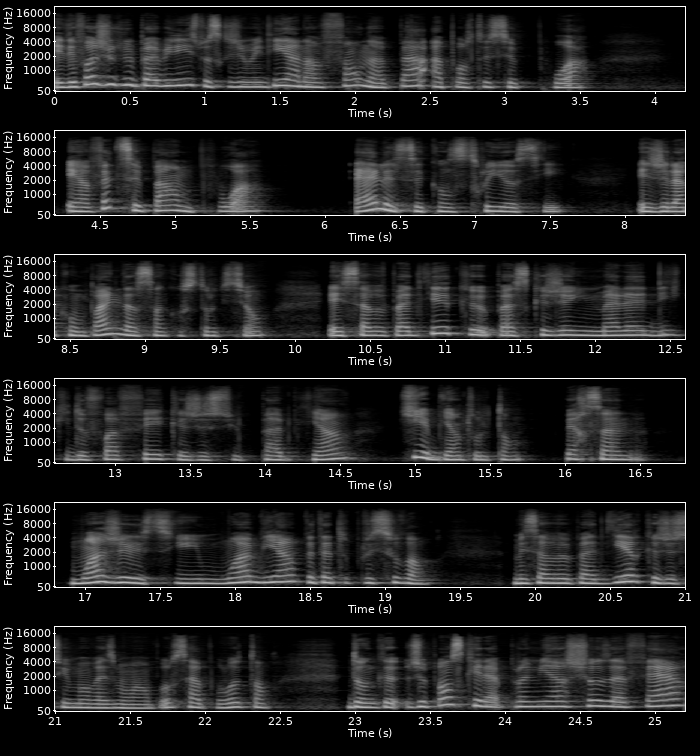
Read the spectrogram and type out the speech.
Et des fois, je culpabilise parce que je me dis, un enfant n'a pas apporté ce poids. Et en fait, c'est pas un poids. Elle, elle se construit aussi. Et je l'accompagne dans sa construction. Et ça ne veut pas dire que parce que j'ai une maladie qui des fois fait que je suis pas bien, qui est bien tout le temps? Personne. Moi, je suis moins bien peut-être plus souvent. Mais ça ne veut pas dire que je suis mauvaise maman pour ça, pour autant. Donc, euh, je pense que la première chose à faire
